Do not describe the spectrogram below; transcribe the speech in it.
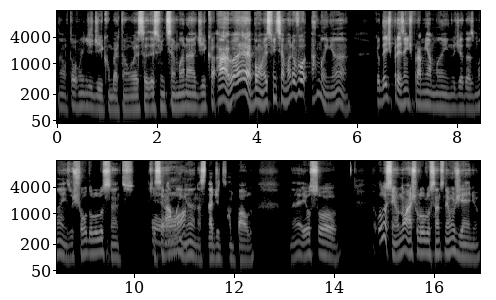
Não, tô ruim de dica, Humbertão. Esse, esse fim de semana a dica. Ah, é, bom, esse fim de semana eu vou. Amanhã, que eu dei de presente para minha mãe no Dia das Mães, o show do Lulu Santos, que oh. será amanhã na cidade de São Paulo. Né? Eu sou ou assim, eu não acho o Lulu Santos nenhum gênio,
